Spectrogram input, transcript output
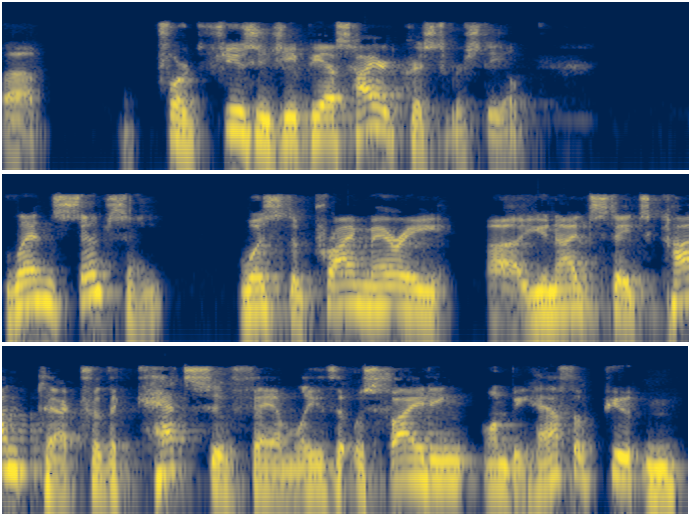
uh, for Fusion GPS, hired Christopher Steele. Glenn Simpson was the primary uh, United States contact for the Katsyv family that was fighting on behalf of Putin.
